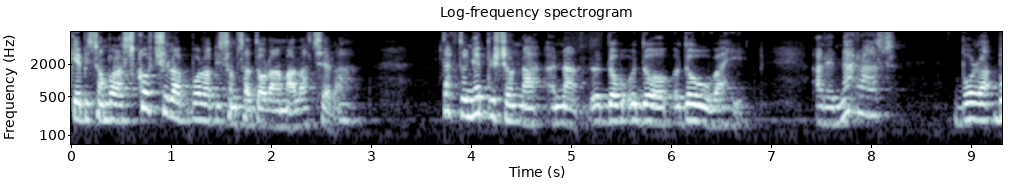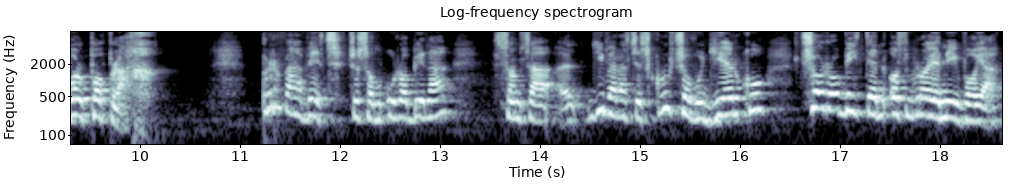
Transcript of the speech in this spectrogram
Keby som bola skočila, bola by som sa dolámala celá. Tak to neprišlo na, na, do, do, do úvahy. Ale naraz bola, bol poplach. Prvá vec, čo som urobila, som sa e, dívala cez kľúčovú dierku, čo robí ten ozbrojený vojak.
